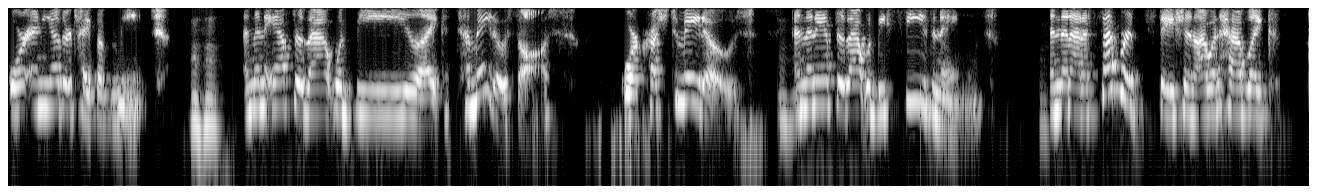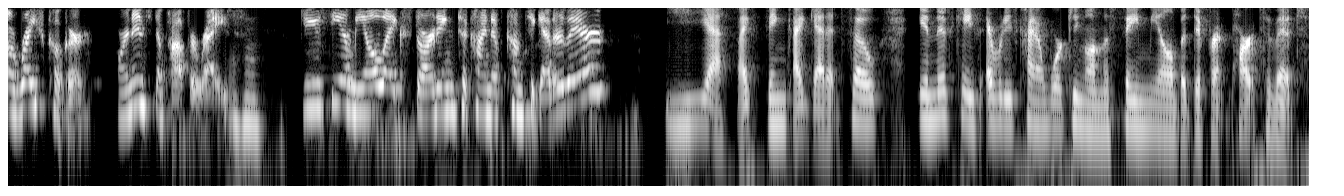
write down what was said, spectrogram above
or any other type of meat Mm-hmm. And then after that would be like tomato sauce or crushed tomatoes Mhm. and then after that would be seasonings and then at a separate station i would have like a rice cooker or an instant pot for rice Mhm. do you see a meal like starting to kind of come together there Yes, I think I get it. So in this case, everybody's kind of working on the same meal, but different parts of it.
